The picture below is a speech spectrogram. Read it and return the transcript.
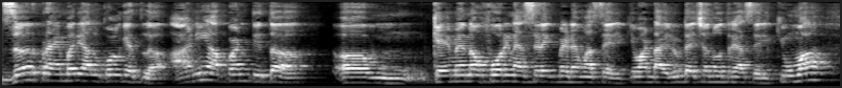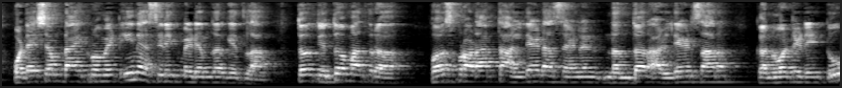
जर प्रायमरी अल्कोहोल घेतलं आणि आपण तिथं KMnO four in acidic medium असेल किंवा डायल्युटेशन एचएनओ थ्री असेल किंवा potassium dichromate in acidic medium जर घेतला तर तिथं मात्र फर्स्ट प्रॉडक्ट अल्डेड असेल नंतर aldehydes are converted into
